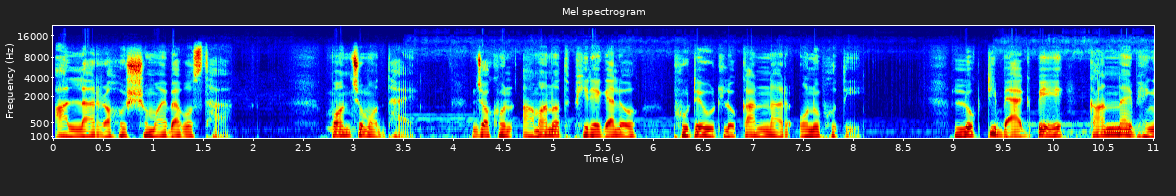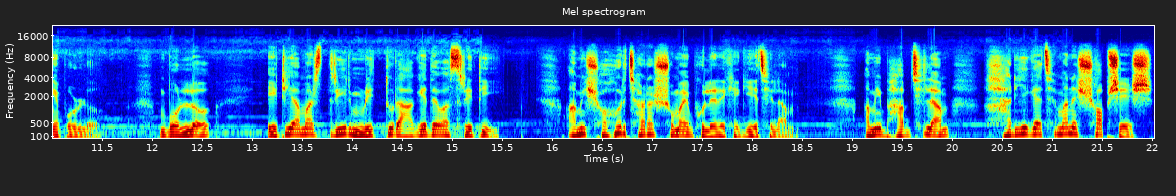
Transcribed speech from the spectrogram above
আল্লাহর রহস্যময় ব্যবস্থা। পঞ্চম অধ্যায়। যখন আমানত ফিরে গেল, ফুটে উঠল কান্নার অনুভূতি। লোকটি ব্যাগ পেয়ে কান্নায় ভেঙে পড়ল। বলল এটি আমার স্ত্রীর মৃত্যুর আগে দেওয়া স্মৃতি। আমি শহর ছাড়ার সময় ভুলে রেখে গিয়েছিলাম। আমি ভাবছিলাম, হারিয়ে গেছে মানে সব শেষ।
